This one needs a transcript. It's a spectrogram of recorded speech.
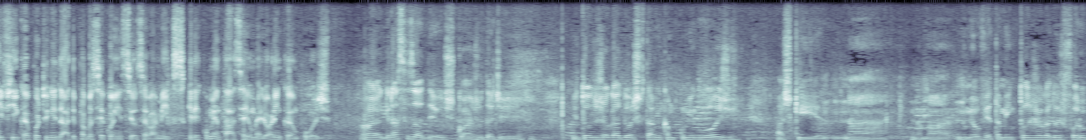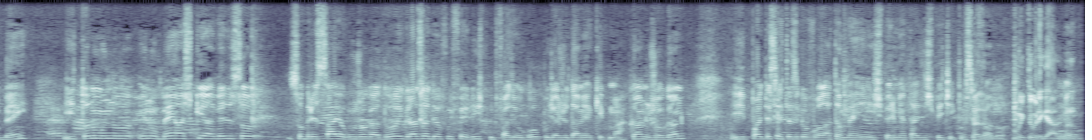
e fica a oportunidade para você conhecer o Sevamix. Queria comentar se aí o melhor em campo hoje. Olha, graças a Deus, com a ajuda de, de todos os jogadores que estavam em campo comigo hoje, acho que na, na, no meu ver também todos os jogadores foram bem e todo mundo indo bem, acho que às vezes eu sou sobressai algum jogador e graças a Deus fui feliz, pude fazer o gol, pude ajudar minha equipe marcando, jogando e pode ter certeza que eu vou lá também experimentar esse espetinho que você Valeu. falou. Muito obrigado, mano.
